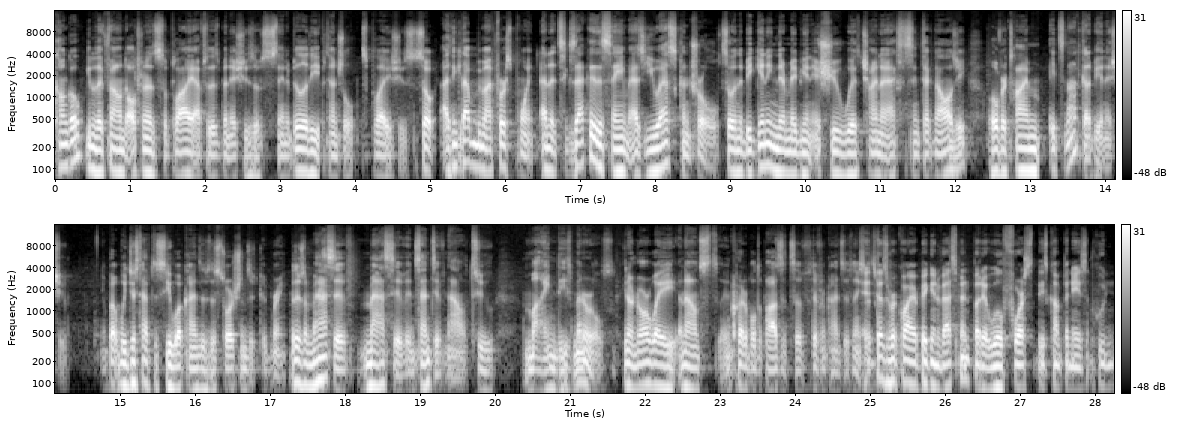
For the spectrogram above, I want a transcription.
Congo. You know, they found alternate supply after there's been issues of sustainability, potential supply issues. So I think that would be my first point. And it's exactly the same as US control. So in the beginning, there may be an issue with China accessing technology. Over time, it's not going to be an issue but we just have to see what kinds of distortions it could bring. But there's a massive, massive incentive now to mine these minerals. You know, Norway announced incredible deposits of different kinds of things. It does require big investment, but it will force these companies who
